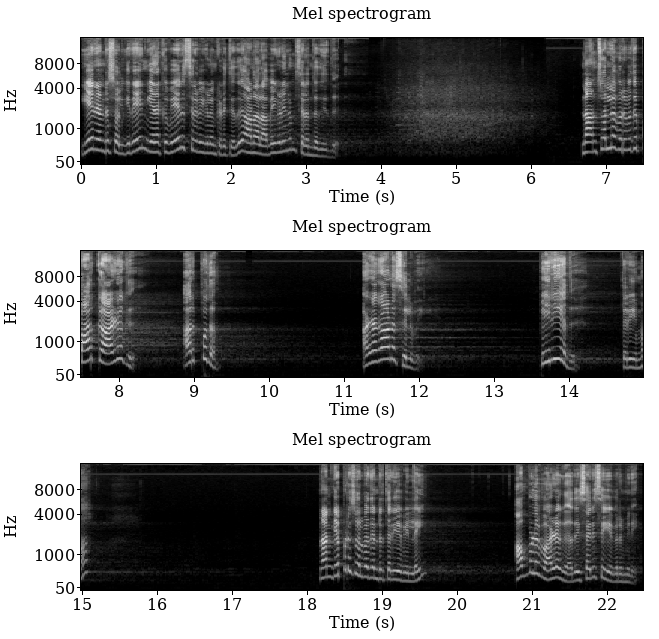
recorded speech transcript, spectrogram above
ஏன் என்று சொல்கிறேன் எனக்கு வேறு சிலுவைகளும் கிடைத்தது ஆனால் அவைகளிலும் சிறந்தது இது. நான் சொல்ல வருவது பார்க்க அழகு அற்புதம். அழகான சிலுவை. பெரியது தெரியுமா? நான் எப்படி சொல்வதென்று தெரியவில்லை. அவ்வளவு அழகு அதை சரி செய்ய விரும்பினேன்.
